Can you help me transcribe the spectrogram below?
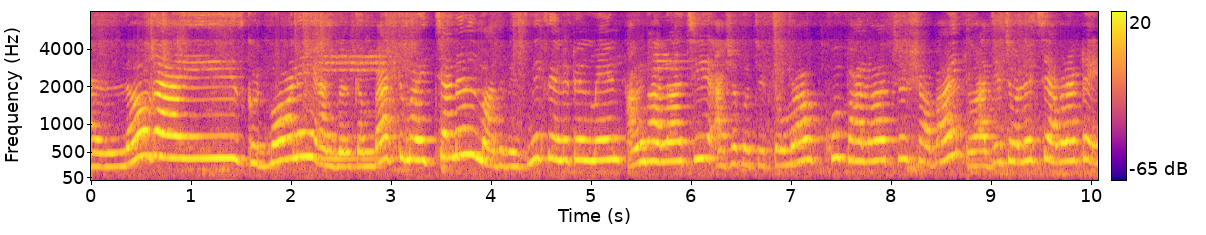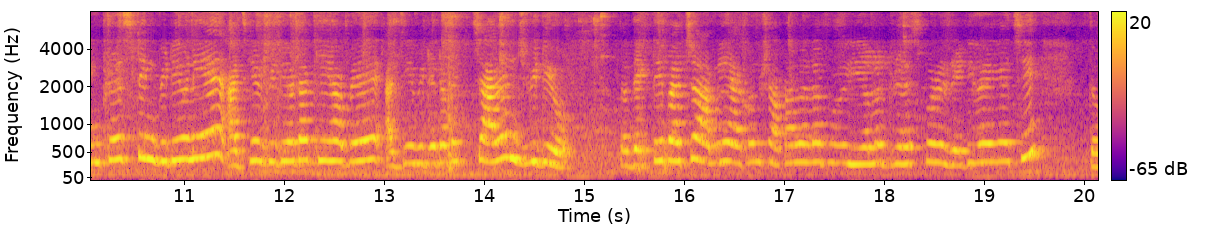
Hello guys good morning and welcome back to my channel Madhabi's mix entertainment আমি ভালো আছি, আশা করছি তোমরাও খুব ভালো আছো সবাই। তো আজকে চলে এসেছি আবার একটা ইন্টারেস্টিং ভিডিও নিয়ে। আজকের ভিডিওটা কি হবে? আজকের ভিডিওটা হবে চ্যালেঞ্জ ভিডিও তো দেখতেই পাচ্ছ, আমি এখন সকালবেলা পুরো ইয়েলো ড্রেস পরে রেডি হয়ে গেছি। তো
